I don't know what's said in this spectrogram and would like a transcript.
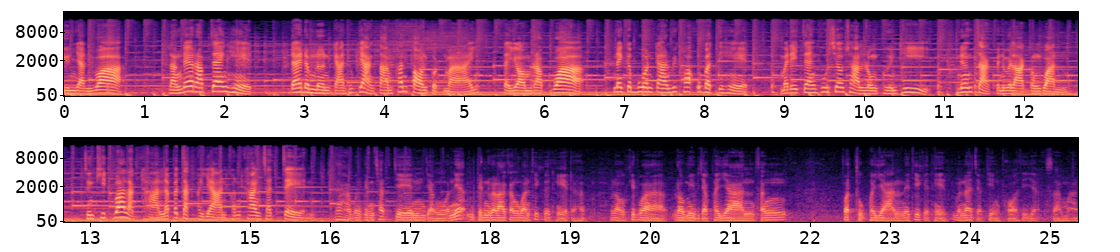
ยืนยันว่า หลังได้รับแจ้งเหตุ ได้ดำเนินการทุกอย่างตามขั้นตอนกฎหมาย แต่ยอมรับว่า ในกระบวนการวิเคราะห์อุบัติเหตุ ไม่ได้แจ้งผู้เชี่ยวชาญลงพื้นที่ เนื่องจากเป็นเวลากลางวัน จึงคิดว่าหลักฐานและประจักษ์พยานค่อนข้างชัดเจน ถ้าหากมันเป็นชัดเจนอย่างวันเนี้ยมันเป็นเวลากลางวันที่เกิดเหตุนะครับ เราคิดว่าเรามีประจักษ์พยานทั้ง วัตถุพยานในที่เกิดเหตุมันน่าจะเพียงพอที่จะสามารถ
